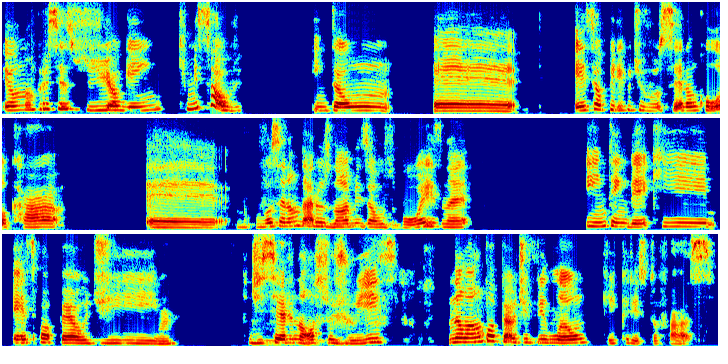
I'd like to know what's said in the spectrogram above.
eu não preciso de alguém que me salve. Então, é, esse é o perigo de você não colocar. É, você não dar os nomes aos bois, né? e entender que esse papel de, de ser nosso juiz não é um papel de vilão que Cristo faz.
